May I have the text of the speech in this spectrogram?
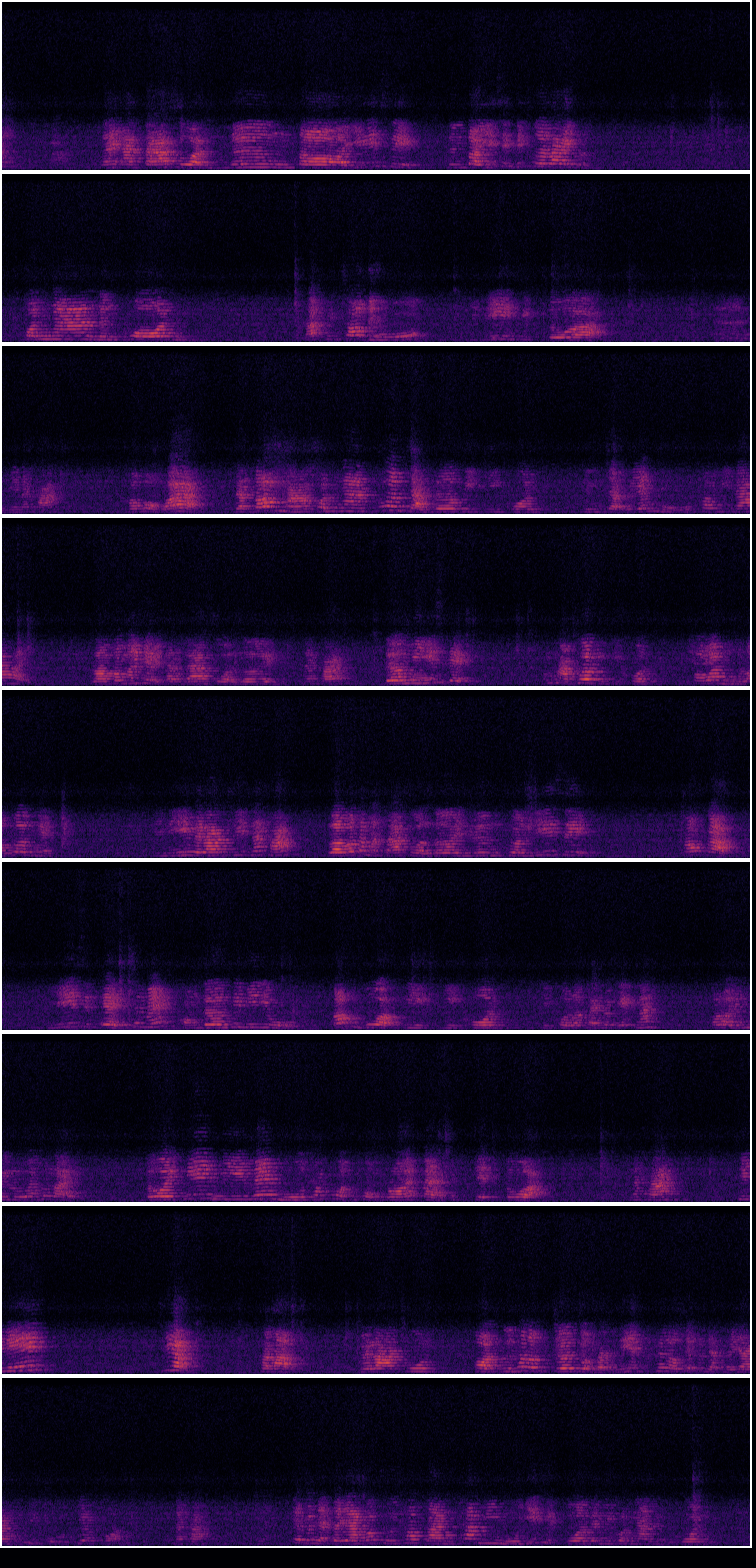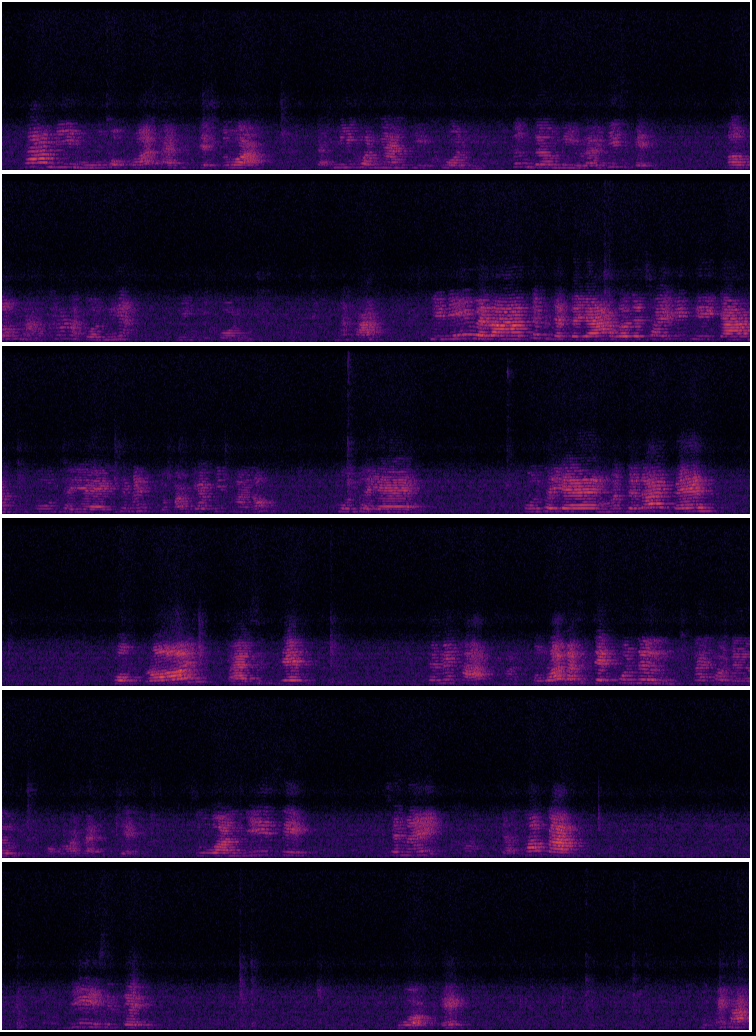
ในอัตราส่วนหนึ่งต่อยี่สิบหนึ่งต่อยี่สิบนี่คืออะไร คนงานหนึ่งคน รับผิดชอบหมูยี่สิบตัว อ่า นี่นะคะ เขาบอกว่าจะต้องหาคนงานเพิ่มจากเดิมอีกกี่คน ถึงจะเลี้ยงหมูเท่านี้ได้ เราก็มาเก็บอัตราส่วนเลยนะคะ เดิมมียี่สิบเอ็ดต้องหาเพิ่มอีกกี่คน เพราะว่าหมูเราเพิ่มไง ทีนี้เวลาคิดนะคะ เราก็ต้องอัตราส่วนเลยหนึ่งส่วนยี่สิบเท่ากับยี่สิบเอ็ดใช่ไหมของเดิมที่มีอยู่ ต้องบวกอีกกี่คน กี่คนเราแทนด้วย x นะ เพราะเรายังไม่รู้ว่าเท่าไหร่ โดยที่มีแม่หมูทั้งหมด 687 ตัวนะคะ ทีนี้ ทียบสลับเวลาคูณก่อนอื่นถ้าเราเจอโจทย์แบบนี้ให้เราเทียบเป็นหยัดตะยางของที่ครูเทียบก่อนนะคะเทียบเป็นหยัดตยางก็คือเท่ากัน ถ้ามีหมู 20 ตัวจะมีคนงานหนึ่งคน ถ้ามีหมู 687 ตัว จะมีคนงานกี่คน ซึ่งเดิมมีอยู่แล้ว 21 เราต้องหาค่าตัวเนี้ยมีกี่คนนะคะ ทีนี้เวลาเทียบเป็นหยัดตยางเราจะใช้วิธีการ ทะแยงใช่ไหมเดี๋ยวป้าแก้วคิดมาเนาะคูณทะแยง คูณทะแยงมันจะได้เป็นหกร้อยแปดสิบเจ็ดใช่ไหมคะหกร้อยแปดสิบเจ็ดคูณหนึ่งได้เท่าเดิมหกร้อยแปดสิบเจ็ดส่วนยี่สิบใช่ไหมจะเท่ากับยี่สิบเอ็ดบวก x ถูกไหมคะ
